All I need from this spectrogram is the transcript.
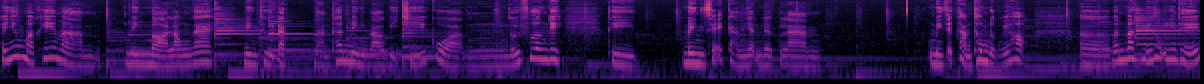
thế nhưng mà khi mà mình mở lòng ra mình thử đặt bản thân mình vào vị trí của đối phương đi thì mình sẽ cảm nhận được là mình sẽ cảm thông được với họ uh, vân vân ví dụ như thế.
